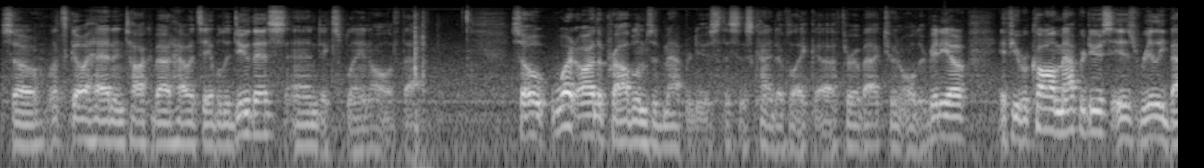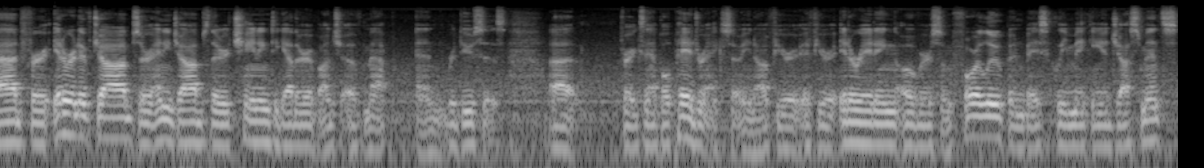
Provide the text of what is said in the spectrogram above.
So let's go ahead and talk about how it's able to do this and explain all of that. So what are the problems of MapReduce? This is kind of like a throwback to an older video. If you recall, MapReduce is really bad for iterative jobs or any jobs that are chaining together a bunch of map and reduces. Uh, for example, PageRank. So you know if you're if you're iterating over some for loop and basically making adjustments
